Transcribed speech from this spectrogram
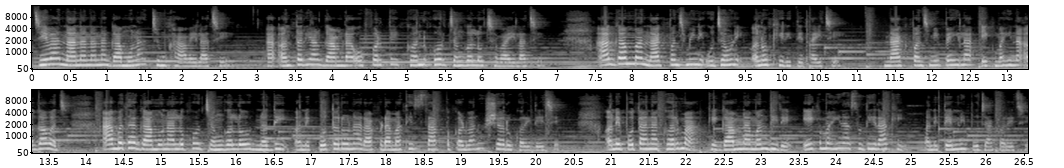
જેવા નાના નાના ગામોના ઝુમખા આવેલા છે. આ અંતરિયાળ ગામડાઓ ફરતે ઘનઘોર જંગલો છવાયેલા છે. આ ગામમાં નાગપંચમીની ઉજવણી અનોખી રીતે થાય છે. નાગપંચમી પહેલાં એક મહિના અગાઉ જ આ બધા ગામોના લોકો જંગલો, નદી અને કોતરોના રાફડામાંથી સાપ પકડવાનું શરૂ કરી દે છે. અને પોતાના ઘરમાં કે ગામના મંદિરે એક મહિના સુધી રાખી અને તેમની પૂજા કરે છે.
